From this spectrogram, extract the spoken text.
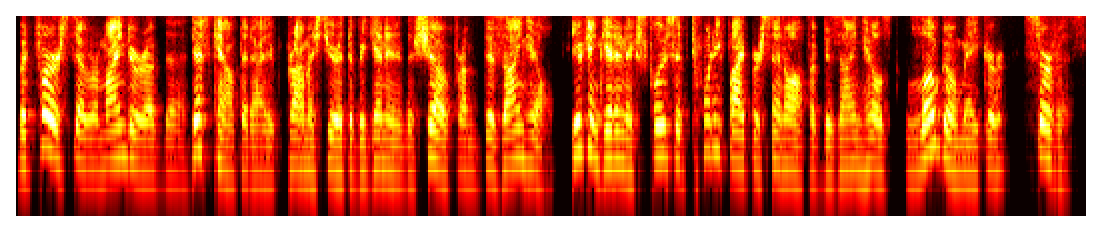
But first, a reminder of the discount that I promised you at the beginning of the show from Design Hill. You can get an exclusive 25% off of Design Hill's Logo Maker service.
